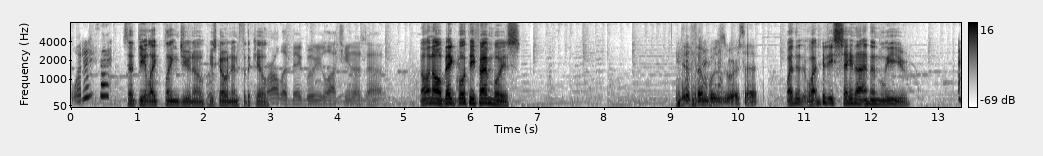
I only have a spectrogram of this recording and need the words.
What did he say? Said, do you like playing Juno? He's going in for the kill. Where all the big booty Latinas at? No, no, big booty femboys. Yeah, femboys is where it's at. Why did why did he say that and then leave?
